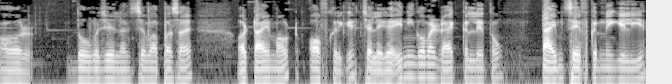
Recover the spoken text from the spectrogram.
और दो बजे लंच से वापस आए और टाइम आउट ऑफ़ करके चले गए। इन्हीं को मैं ड्रैग कर लेता हूँ टाइम सेव करने के लिए।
